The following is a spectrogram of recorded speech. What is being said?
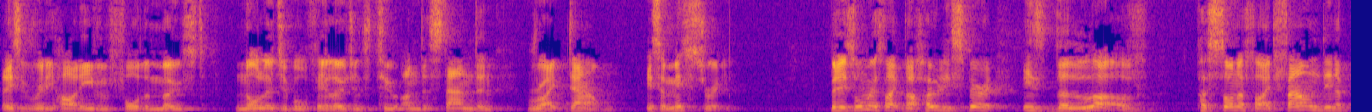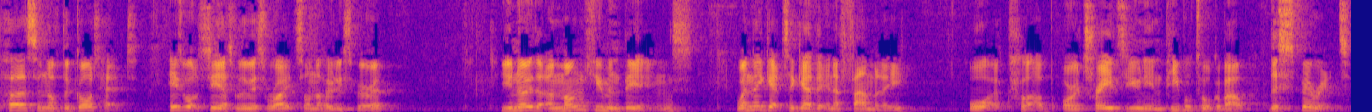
this is really hard even for the most knowledgeable theologians to understand and write down. It's a mystery. But it's almost like the Holy Spirit is the love personified, found in a person of the Godhead. Here's what C.S. Lewis writes on the Holy Spirit You know that among human beings, when they get together in a family or a club or a trades union, people talk about the spirit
